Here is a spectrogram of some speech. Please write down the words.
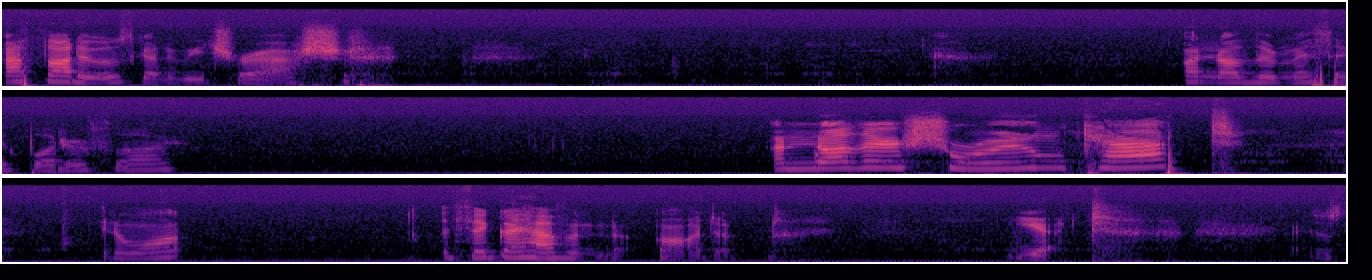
I thought it was gonna be trash. Another mythic butterfly. Another shroom cat. You know what? I think I haven't Oh, Yet. I just,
